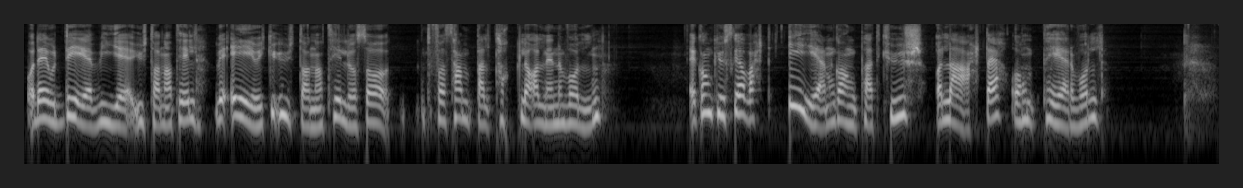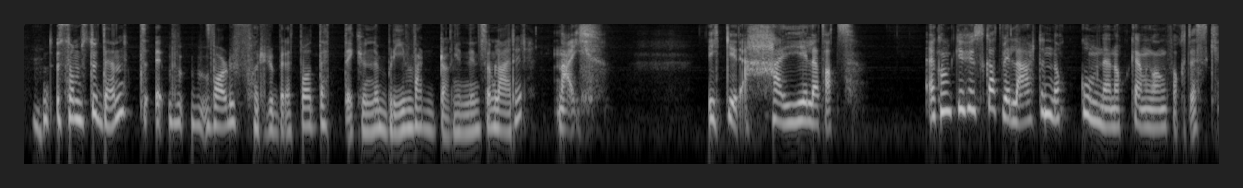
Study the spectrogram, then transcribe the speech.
Og det er jo det vi er utdanna til. Vi er jo ikke utdanna til å f.eks. takle all denne volden. Jeg kan ikke huske jeg har vært én gang på et kurs og lært det å håndtere vold. Som student, var du forberedt på at dette kunne bli hverdagen din som lærer? Nei. Ikke i det hele tatt. Jeg kan ikke huske at vi lærte noe om det noen gang, faktisk.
